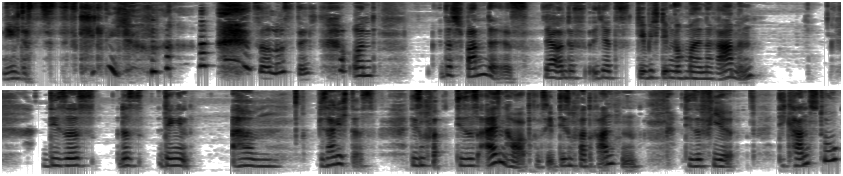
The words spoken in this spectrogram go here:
nee, das, das, das geht nicht. so lustig. Und das Spannende ist, ja, und das, jetzt gebe ich dem nochmal einen Rahmen. Dieses, das Ding, ähm, wie sage ich das? Diesen, dieses Eisenhower-Prinzip, diesen Quadranten, diese vier, die kannst du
